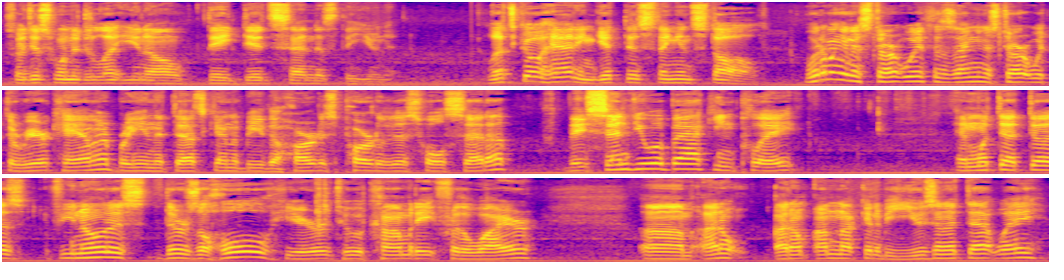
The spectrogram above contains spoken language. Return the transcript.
So I just wanted to let you know they did send us the unit. Let's go ahead and get this thing installed. What I'm going to start with is I'm going to start with the rear camera, being that that's going to be the hardest part of this whole setup. They send you a backing plate, and what that does, if you notice, there's a hole here to accommodate for the wire. Um, I don't, I don't, I'm not going to be using it that way.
